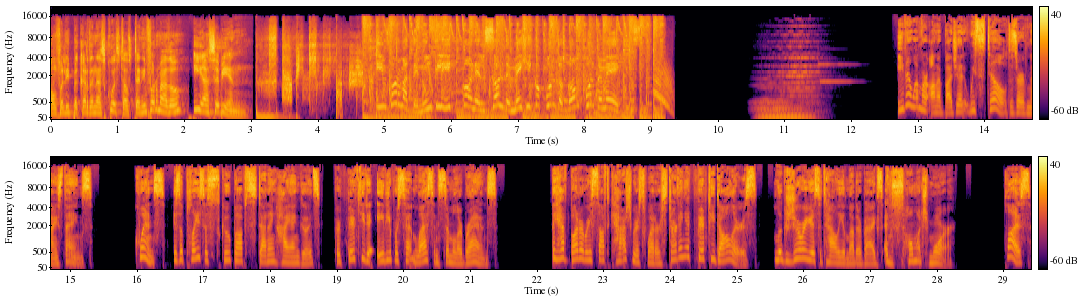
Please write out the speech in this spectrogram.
Con Felipe Cárdenas Cuesta, usted informado y hace bien. Infórmate en un clic con elsoldemexico.com.mx. Even when we're on a budget, we still deserve nice things. Quince is a place to scoop up stunning high-end goods for 50 to 80% less than similar brands. They have buttery soft cashmere sweaters starting at $50, luxurious Italian leather bags, and so much more. Plus,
